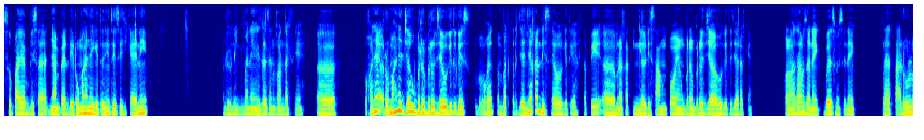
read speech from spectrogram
supaya bisa nyampe di rumahnya gitu. Itu sih kayak ini aduh ini gimana ya ngejelasin konteksnya, eee, pokoknya rumahnya jauh, bener-bener jauh gitu guys. Pokoknya tempat kerjanya kan di Seoul gitu ya, tapi, eee, mereka tinggal di Sangpo yang bener-bener jauh gitu jaraknya. Kalau nggak salah mesti naik bus, mesti naik kereta dulu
